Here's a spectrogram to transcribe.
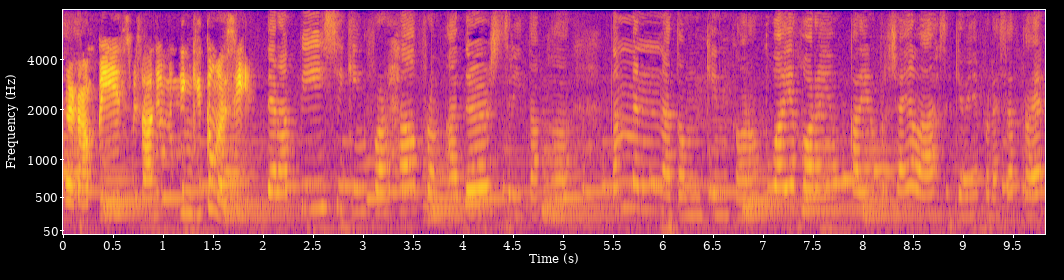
terapis misalnya mending gitu nggak sih Terapi seeking for help from others, cerita ke temen atau mungkin ke orang tua ya ke orang yang kalian percaya lah sekiranya pada saat kalian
